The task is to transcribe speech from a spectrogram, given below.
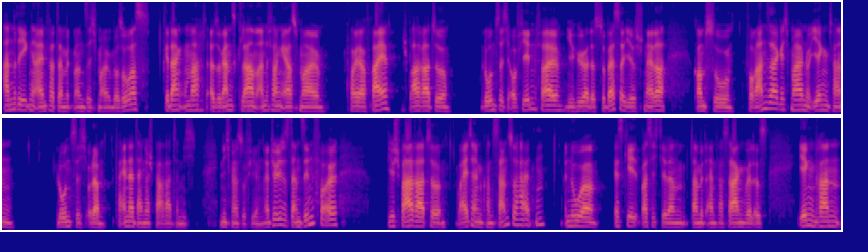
Anregen, einfach damit man sich mal über sowas Gedanken macht. Also ganz klar am Anfang erstmal feuerfrei. Sparrate lohnt sich auf jeden Fall. Je höher, desto besser, je schneller kommst du voran, sage ich mal. Nur irgendwann lohnt sich oder verändert deine Sparrate nicht, nicht mehr so viel. Natürlich ist es dann sinnvoll, die Sparrate weiterhin konstant zu halten. Nur es geht, was ich dir dann damit einfach sagen will, ist, irgendwann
